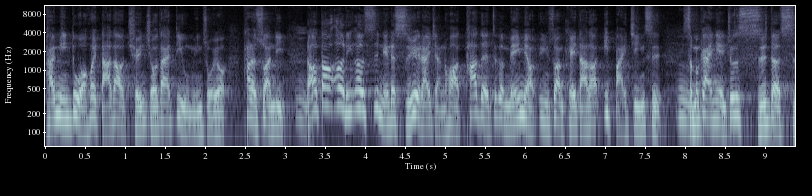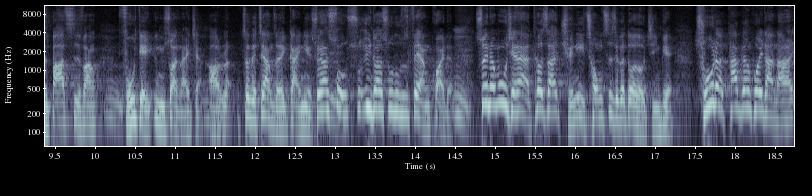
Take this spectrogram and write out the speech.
排名度啊会达到全球大概第五名左右，它的算力。然后到二零二四年的十月来讲的话，它的这个每秒运算可以达到一百金次，什么概念？就是十的十八次方浮点运算来讲啊，这个这样子的概念。所以它速速运算速度是非常快的。所以呢，目前来讲，特斯拉全力冲刺这个 Dojo 晶片，除了它跟辉达拿了。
